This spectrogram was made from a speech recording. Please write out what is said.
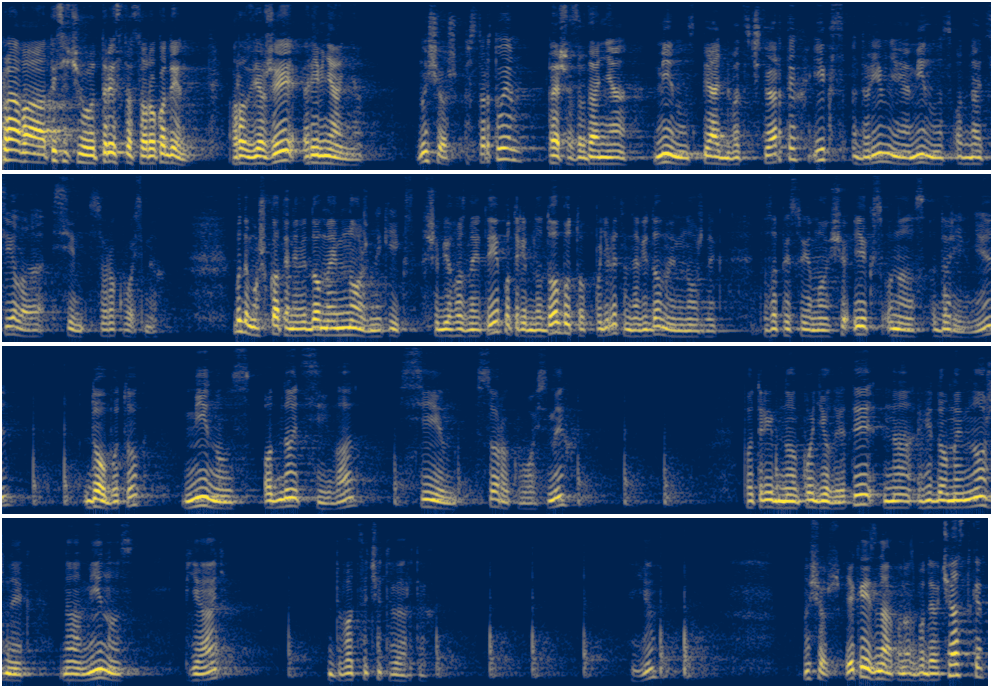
Вправа 1341. Розв'яжи рівняння. Ну що ж, стартуємо. Перше завдання мінус 5 24 х дорівнює мінус 1,748. Будемо шукати невідомий множник х. Щоб його знайти, потрібно добуток поділити на відомий множник. То записуємо, що х у нас дорівнює добуток мінус 1,748 потрібно поділити на відомий множник на мінус 5 24. Є? Ну що ж, який знак у нас буде в частки?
